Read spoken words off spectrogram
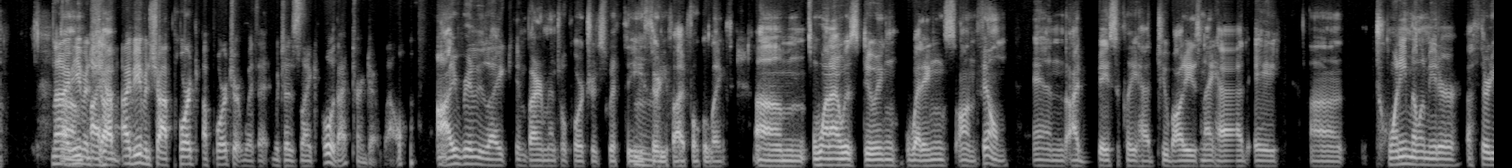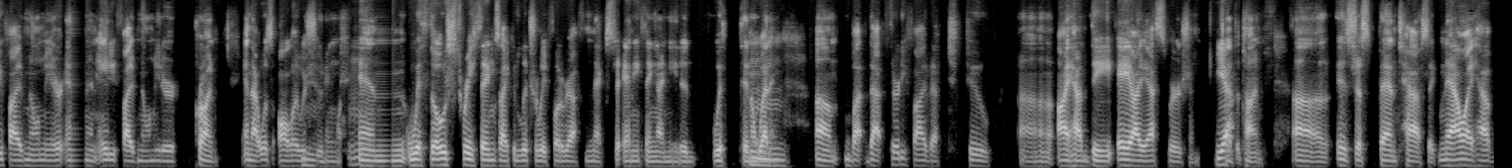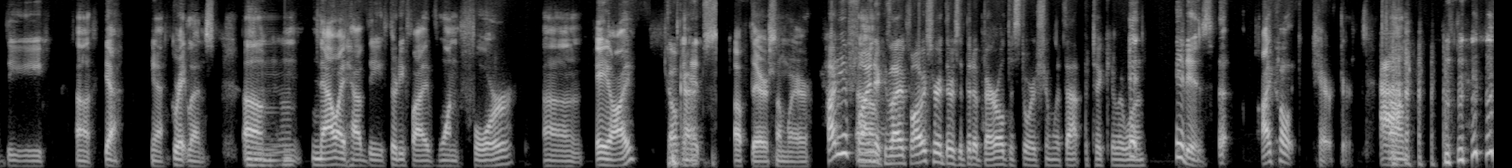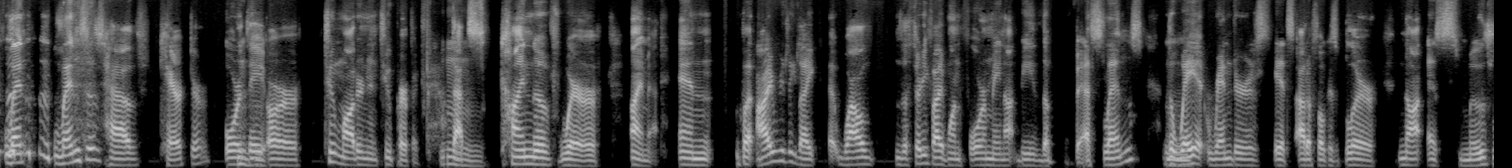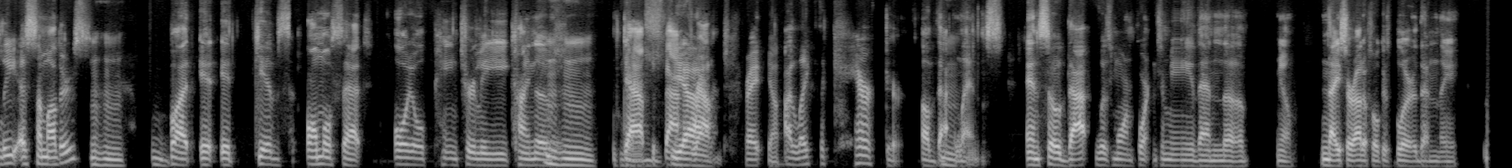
no, i've Um, even I shot have- i've even shot port a portrait with it which is like oh that turned out well I really like environmental portraits with the Mm. 35 focal length. Um, when I was doing weddings on film, and I basically had two bodies, and I had a uh, 20 millimeter, a 35 millimeter, and an 85 millimeter prime. And that was all I was Mm. shooting with. Mm. And with those three things, I could literally photograph next to anything I needed within a wedding. Mm. Um, but that 35 f2, uh, I had the AIS version yeah at the time. Uh, is just fantastic. Now I have the, uh, yeah, yeah, great lens. Um, Mhm. Now I have the 35 1.4 uh, AI, and okay it's up there somewhere. how do you find um, it because i've always heard there's a bit of barrel distortion with that particular one It is. Uh, I call it character. Um, len- lenses have character, or Mhm. they are too modern and too perfect. Mm. that's kind of where I'm at. And but I really like while the 3514 may not be the best lens. The Mm. way it renders its out of focus blur not as smoothly as some others, Mhm. but it it gives almost that oil painterly kind of Mhm. dabbed Yes. background, right? Yeah. I like the character of that Mm. lens. And so that was more important to me than the, you know, nicer out of focus blur than the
